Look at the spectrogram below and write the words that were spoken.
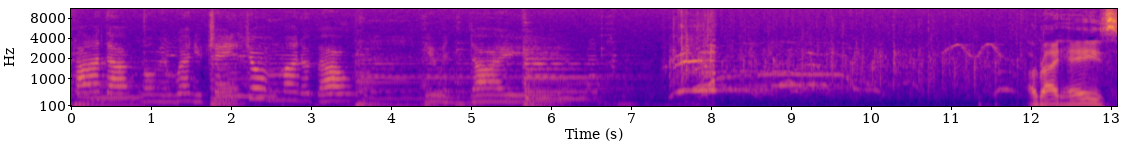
Find that moment when you changed your mind about you and I. All right, Hayes.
